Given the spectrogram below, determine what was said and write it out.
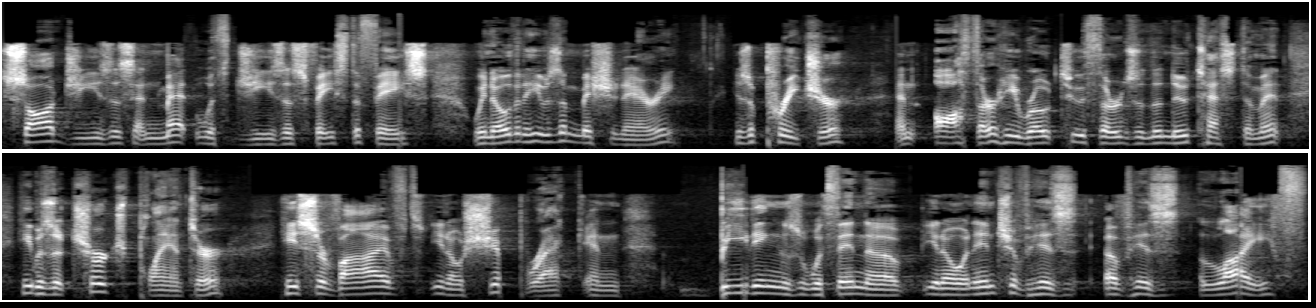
saw Jesus and met with Jesus face to face. We know that he was a missionary, he's a preacher, an author. He wrote two thirds of the New Testament. He was a church planter. He survived, you know, shipwreck and beatings within a, you know, an inch of his of his life.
